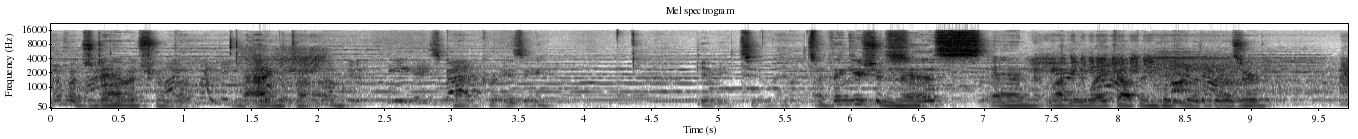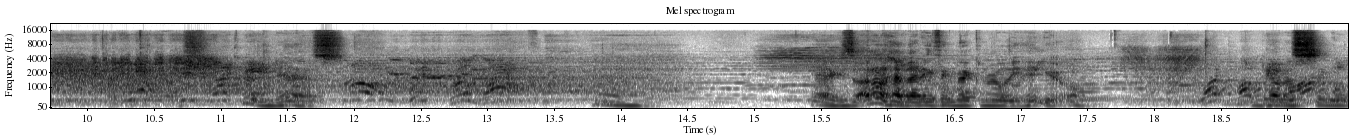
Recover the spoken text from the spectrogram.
How much damage from the Magneton? Of this heated It's kind of crazy. Give me two hits. I think you should miss and let me wake up and hit you with a blizzard. Goodness. It's a laugh. Yeah, because I don't have anything that can really hit you. I don't have a single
